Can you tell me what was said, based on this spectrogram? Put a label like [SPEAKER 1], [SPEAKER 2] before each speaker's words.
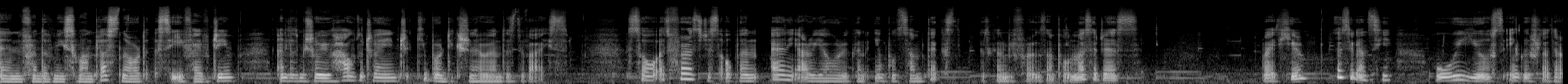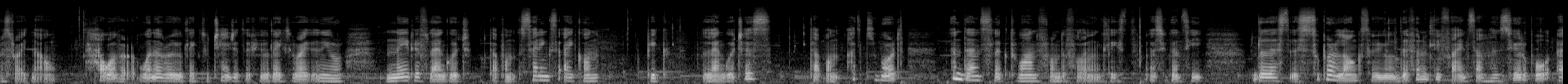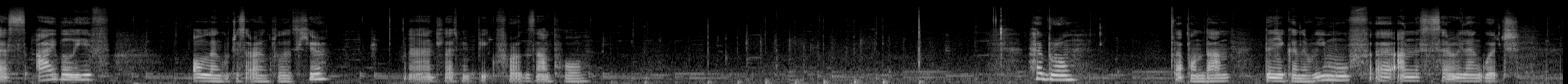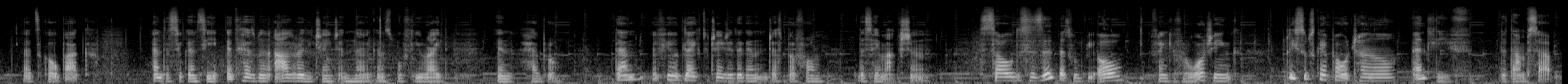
[SPEAKER 1] In front of me is OnePlus Nord CE5G and let me show you how to change keyboard dictionary on this device. So at first just open any area where you can input some text. It can be for example messages. Right here, as you can see, we use English letters right now. However, whenever you'd like to change it, if you would like to write in your native language, tap on settings icon, pick languages, tap on add keyboard and then select one from the following list. As you can see, the list is super long, so you'll definitely find something suitable as I believe all languages are included here. And let me pick, for example, Hebrew, tap on done. Then you can remove uh, unnecessary language. Let's go back. And as you can see, it has been already changed and now you can smoothly write in Hebrew. Then, if you would like to change it again, just perform the same action. So this is it, that would be all. Thank you for watching. Please subscribe our channel and leave the thumbs up.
